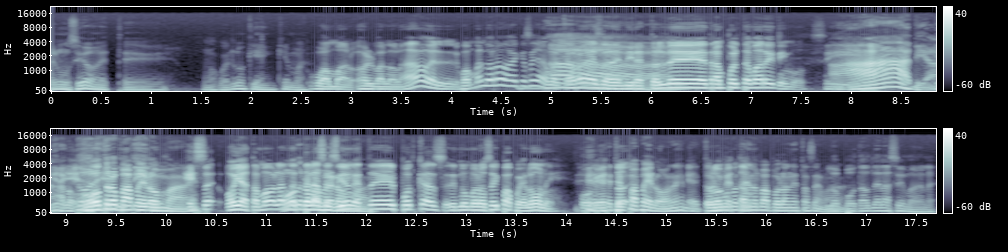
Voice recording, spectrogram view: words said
Renunció, este... No me acuerdo quién, quién más. Juan, Juan Maldonado, el Juan Maldonado, ¿es que se llama? Ah. el cabrón ese, el director de transporte marítimo. Sí. Ah, diablo. Otro ejecutivo. papelón más. Ese- oye, estamos hablando Otro de esta papelón sesión, más. este es el podcast número 6, papelones. Porque este esto, es papelones. esto es todo lo el que mundo tiene papelones esta semana. Los votados de la semana.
